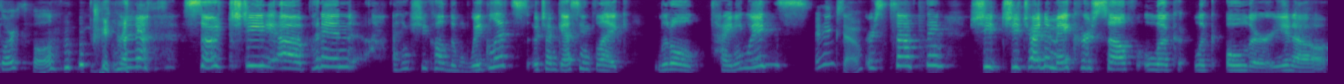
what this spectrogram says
resourceful. right. So she uh, put in, I think she called them wiglets, which I'm guessing is like little tiny wigs I think so. or something. She she tried to make herself look look older, you know.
